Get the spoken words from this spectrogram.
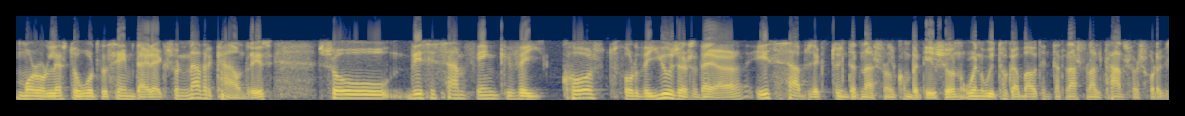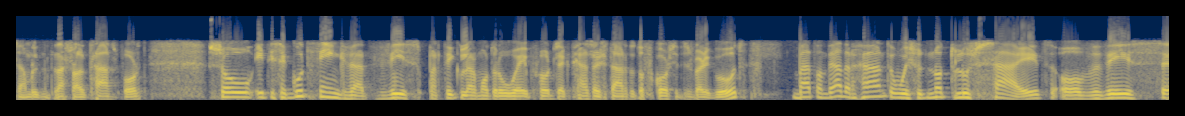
more or less towards the same direction in other countries. So, this is something the cost for the users there is subject to international competition when we talk about international transfers, for example, international transport. So it is a good thing that this particular motorway project has restarted. Of course, it is very good. But on the other hand, we should not lose sight of this uh,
